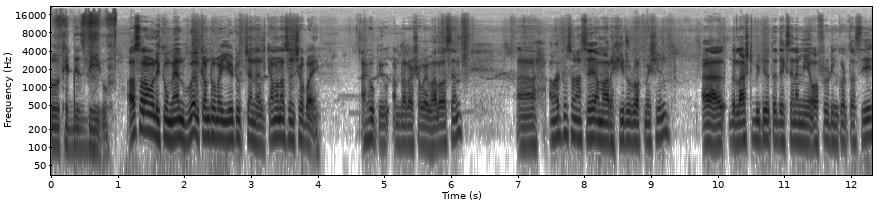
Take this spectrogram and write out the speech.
লুক এট দিস ভিউ আসসালামু আলাইকুম man welcome to my YouTube channel কেমন আছেন সবাই? আই হোপ আপনারা সবাই ভালো আছেন। আমার পিছনে আছে আমার হিরো রক মেশিন। লাস্ট ভিডিওতে দেখছেন আমি অফ রোডিং করতেছি,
